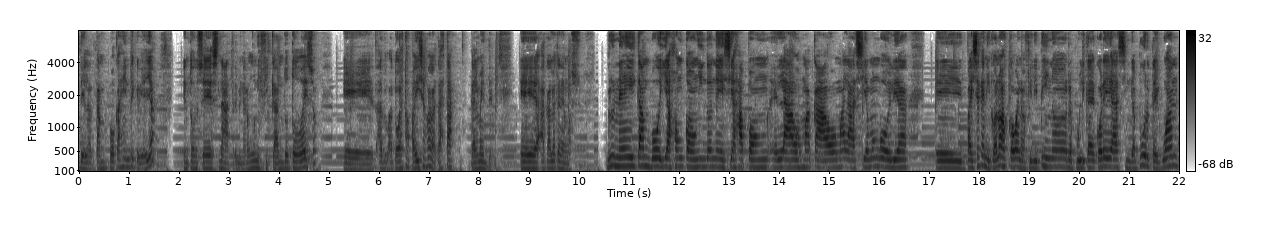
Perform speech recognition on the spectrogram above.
De la tan poca gente que había allá. Entonces, nada, terminaron unificando todo eso. Eh, a, todos estos países. Bueno, acá está, realmente. Eh, acá lo tenemos. Brunei, Camboya, Hong Kong, Indonesia, Japón, Laos, Macao, Malasia, Mongolia, eh, países que ni conozco, bueno, Filipinos, República de Corea, Singapur, Taiwán,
